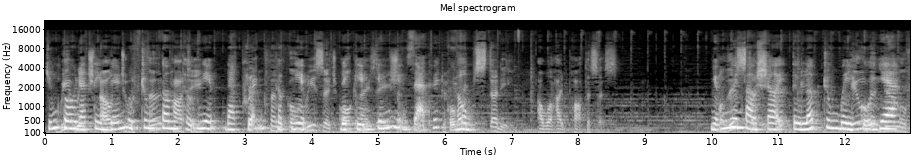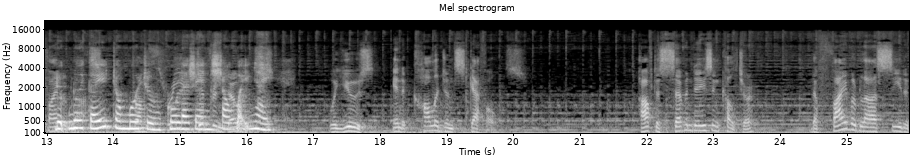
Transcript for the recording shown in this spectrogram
Chúng tôi đã tìm đến một trung tâm thử nghiệm đạt chuẩn thực nghiệm để kiểm chứng những giả thuyết của mình. Những nguyên bào sợi từ lớp trung bì của da được nuôi cấy trong môi trường collagen sau 7 donors ngày. After seven days in culture, the fibroblast seeded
